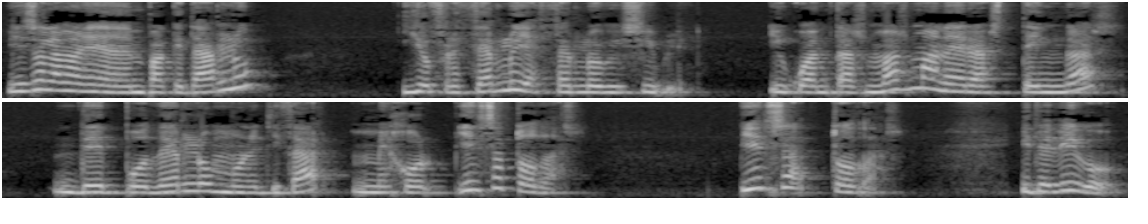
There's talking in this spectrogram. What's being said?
Piensa la manera de empaquetarlo y ofrecerlo y hacerlo visible. Y cuantas más maneras tengas, de poderlo monetizar mejor. Piensa todas. Piensa todas. Y te digo,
